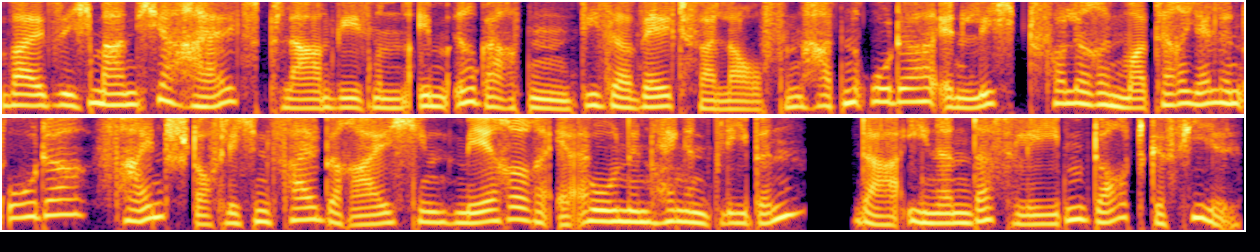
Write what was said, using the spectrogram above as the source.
weil sich manche Heilsplanwesen im Irrgarten dieser Welt verlaufen hatten oder in lichtvolleren materiellen oder feinstofflichen Fallbereichen mehrere Äonen hängen blieben, da ihnen das Leben dort gefiel.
